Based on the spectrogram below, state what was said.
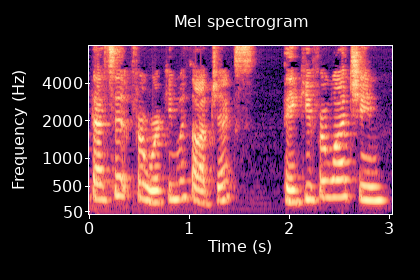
That's it for working with objects. Thank you for watching.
